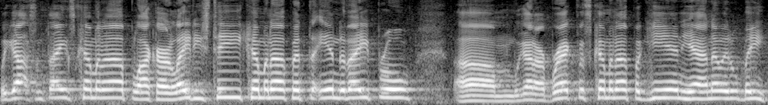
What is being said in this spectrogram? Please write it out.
we got some things coming up, like our ladies' tea coming up at the end of April. Um, we got our breakfast coming up again. Yeah, I know it'll be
